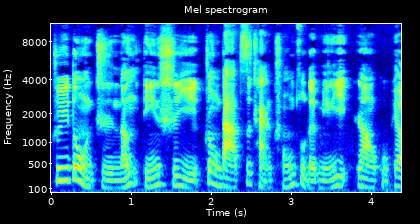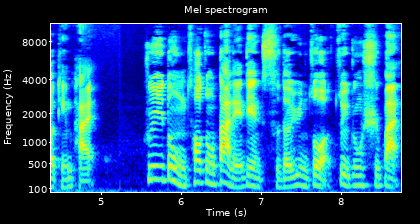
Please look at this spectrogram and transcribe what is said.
朱一栋只能临时以重大资产重组的名义让股票停牌。朱一栋操纵大连电磁的运作最终失败。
